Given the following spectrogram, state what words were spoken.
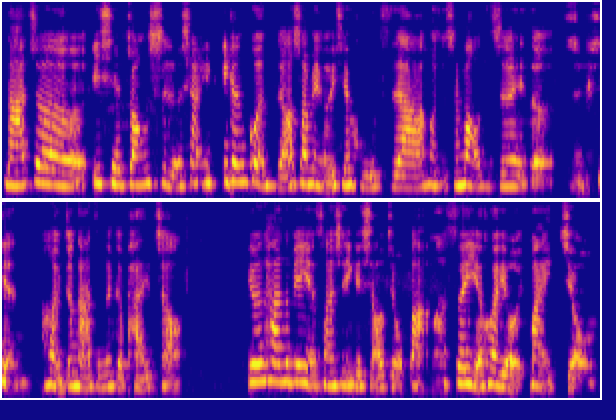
拿着一些装饰的，像一一根棍子，然后上面有一些胡子啊，或者是帽子之类的纸片，然后你就拿着那个拍照。因为他那边也算是一个小酒吧嘛，所以也会有卖酒。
